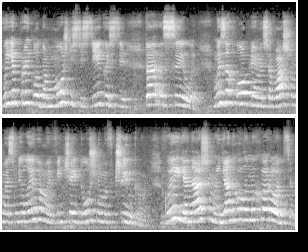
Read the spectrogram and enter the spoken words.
Ви є прикладом мужності, стійкості та сили. Ми захоплюємося вашими сміливими відчайдушними вчинками. Ви є нашими янголами-хоронцями.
